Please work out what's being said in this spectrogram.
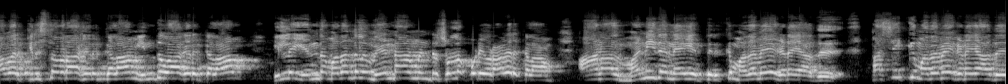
அவர் கிறிஸ்தவராக இருக்கலாம் இந்துவாக இருக்கலாம் இல்லை எந்த மதங்களும் வேண்டாம் என்று சொல்லக்கூடியவராக இருக்கலாம். ஆனால் மனித நேயத்திற்கு மதமே கிடையாது. பசிக்கு மதமே கிடையாது.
